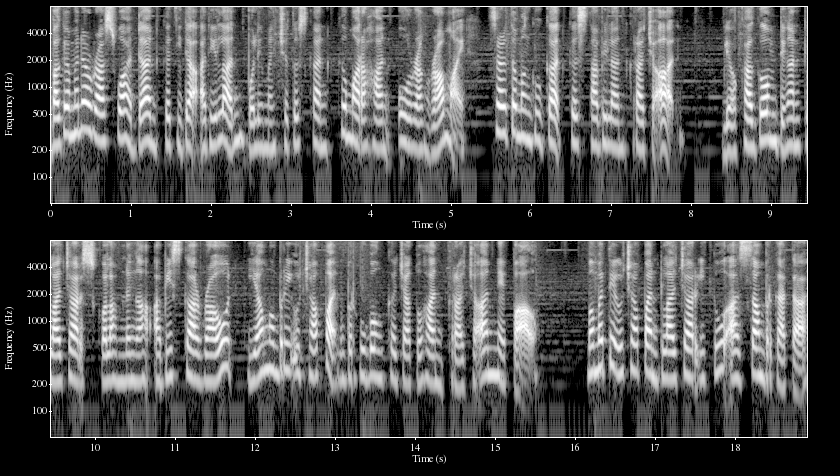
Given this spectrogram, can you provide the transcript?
bagaimana rasuah dan ketidakadilan boleh mencetuskan kemarahan orang ramai serta menggugat kestabilan kerajaan. Beliau kagum dengan pelajar sekolah menengah Abiskar Raud yang memberi ucapan berhubung kejatuhan kerajaan Nepal. Memetik ucapan pelajar itu, Azam berkata,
